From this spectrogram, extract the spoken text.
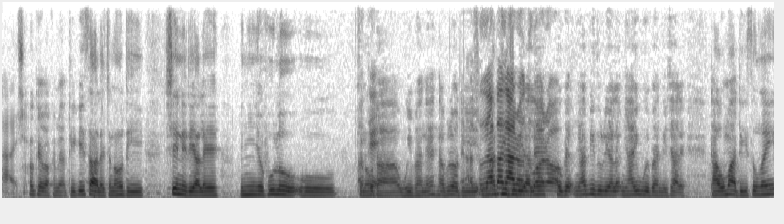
ထားတယ်ရှင်ဟုတ်ကဲ့ပါခင်ဗျဒီကိစ္စကလည်းကျွန်တော်တို့ဒီရှေ့နေတွေကလည်းမငြင်းညွတ်ဘူးလို့ဟိုကျွန်တော်တို့ဒါဝေဖန်တယ်နောက်ပြီးတော့ဒီအစိုးရဘက်ကတော့တွေကလည်းသူကတော့ဟုတ်ကဲ့အများပြည်သူတွေကလည်းအများကြီးဝေဖန်နေကြတယ် ဒါဥမှဒီစုံစမ်း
